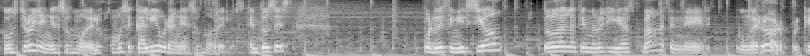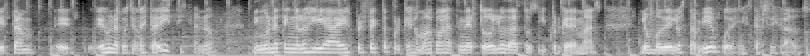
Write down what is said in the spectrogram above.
construyen esos modelos, cómo se calibran esos modelos. Entonces, por definición, todas las tecnologías van a tener un error, porque están, eh, es una cuestión estadística, ¿no? Ninguna tecnología es perfecta porque jamás vas a tener todos los datos y porque además los modelos también pueden estar sesgados.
